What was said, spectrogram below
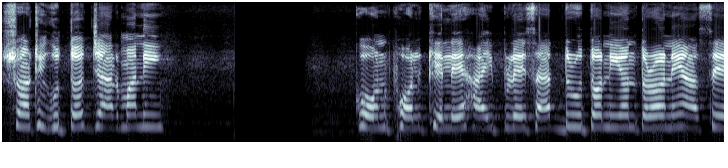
সঠিক উত্তর, জার্মানি। কোন ফল খেলে হাই প্রেশার দ্রুত নিয়ন্ত্রণে আসে?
